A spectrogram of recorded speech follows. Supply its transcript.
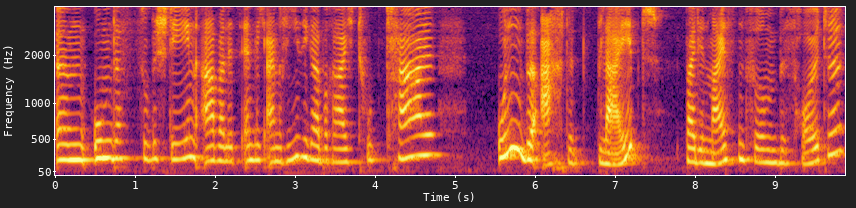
ähm, um das zu bestehen, aber letztendlich ein riesiger Bereich total unbeachtet bleibt bei den meisten Firmen bis heute,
